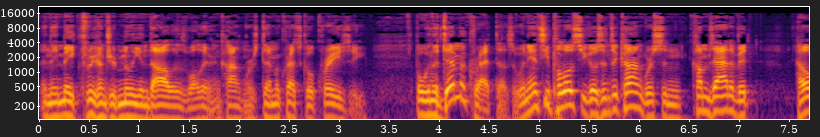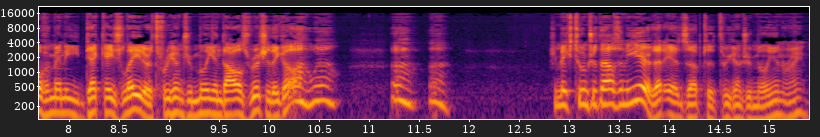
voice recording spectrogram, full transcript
and they make $300 million while they're in Congress, Democrats go crazy. But when the Democrat does it, when Nancy Pelosi goes into Congress and comes out of it however many decades later, $300 million richer, they go, oh, well, oh, oh, she makes 200,000 a year. That adds up to 300 million, right?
